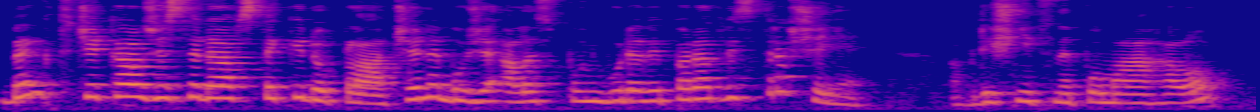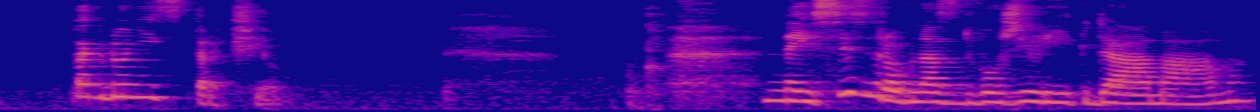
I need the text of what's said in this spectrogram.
Bengt čekal, že se dá vsteky do pláče nebo že alespoň bude vypadat vystrašeně. A když nic nepomáhalo, tak do ní strčil. Nejsi zrovna zdvořilý k dámám?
